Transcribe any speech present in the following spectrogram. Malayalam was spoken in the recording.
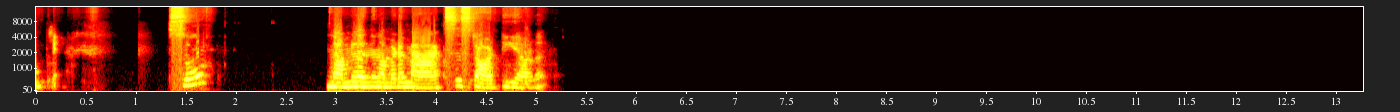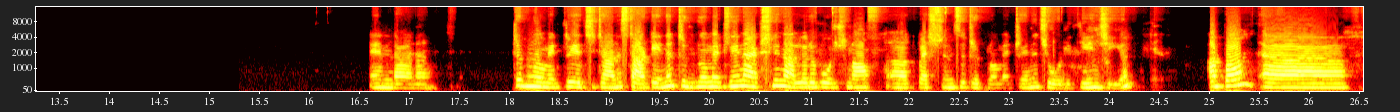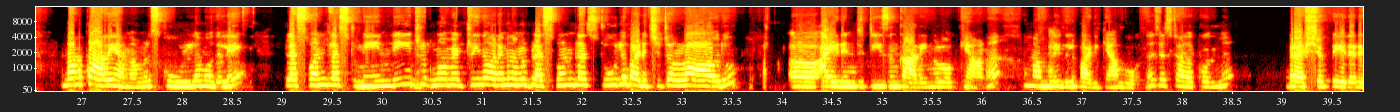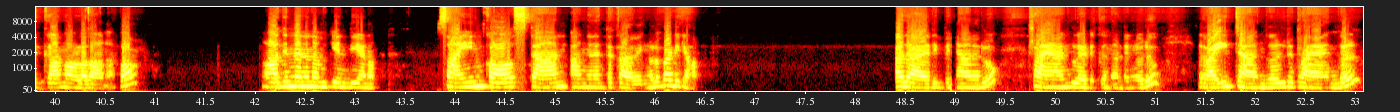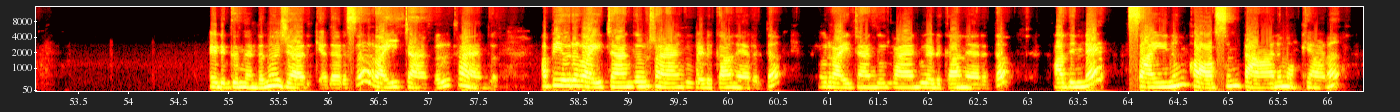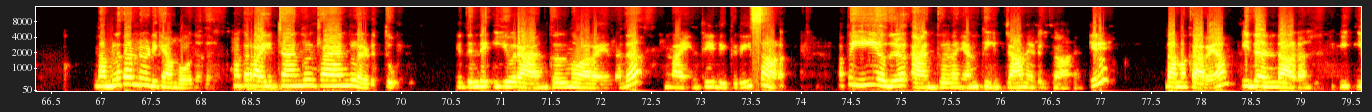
ഓക്കെ സോ നമ്മൾ ഇന്ന് നമ്മുടെ മാത്സ് സ്റ്റാർട്ട് ചെയ്യാണ്. എന്താണ്? ട്രിഗ്നോമെട്രി വെച്ചിട്ടാണ് സ്റ്റാർട്ട് ചെയ്യുന്നത്. ട്രിഗ്നോമെട്രിന്ന് ആക്ച്വലി നല്ലൊരു പോർഷൻ ഓഫ് ക്വസ്റ്റ്യൻസ് ട്രിഗ്നോമെട്രിന്ന് ചോദിക്കുകയും ചെയ്യും. അപ്പം നമുക്കറിയാം നമ്മൾ സ്കൂളിൽ മുതലേ plus one plus two mainly trigonometry എന്ന് പറയുമ്പോൾ നമ്മൾ പ്ലസ് വൺ പ്ലസ് ടുവിൽ പഠിച്ചിട്ടുള്ള ആ ഒരു ഐഡന്റിറ്റീസും കാര്യങ്ങളും ഒക്കെയാണ് നമ്മൾ ഇതിൽ പഠിക്കാൻ പോകുന്നത്. ജസ്റ്റ് അതൊക്കെ ഒന്ന് ബ്രഷപ്പ് ചെയ്തെടുക്കുക എന്നുള്ളതാണ്. അപ്പം ആദ്യം തന്നെ നമുക്ക് എന്ത് ചെയ്യണം? സൈൻ കോസ് ടാൻ അങ്ങനത്തെ കാര്യങ്ങൾ പഠിക്കണം. അതായത് ഇപ്പൊ ഞാനൊരു ട്രയാങ്കിൾ എടുക്കുന്നുണ്ടെങ്കിൽ ഒരു റൈറ്റ് ആംഗിൾഡ് ട്രയാങ്കിൾ എടുക്കുന്നുണ്ടെന്ന് വിചാരിക്കുക. There is a right angle triangle അപ്പൊ ഈ ഒരു റൈറ്റ് ആംഗിൾ ട്രയാങ്കിൾ എടുക്കാൻ നേരത്ത് ഒരു റൈറ്റ് ആംഗിൾ ട്രയാങ്കിൾ എടുക്കാൻ നേരത്ത് അതിന്റെ സൈനും കോസും ടാനും ഒക്കെയാണ് നമ്മൾ കണ്ടുപിടിക്കാൻ പോകുന്നത്. അപ്പൊ റൈറ്റ് ആംഗിൾ ട്രയാങ്കിൾ എടുത്തു. ഇതിന്റെ ഈ ഒരു ആംഗിൾ എന്ന് പറയുന്നത് നയന്റി ഡിഗ്രീസ് ആണ്. അപ്പൊ ഈ ഒരു ആംഗിളിനെ ഞാൻ തീറ്റാന്ന് എടുക്കുകയാണെങ്കിൽ നമുക്കറിയാം ഇതെന്താണ്?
